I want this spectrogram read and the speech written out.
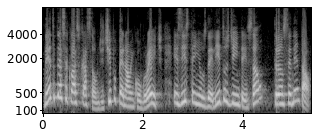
Dentro dessa classificação de tipo penal incongruente, existem os delitos de intenção transcendental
